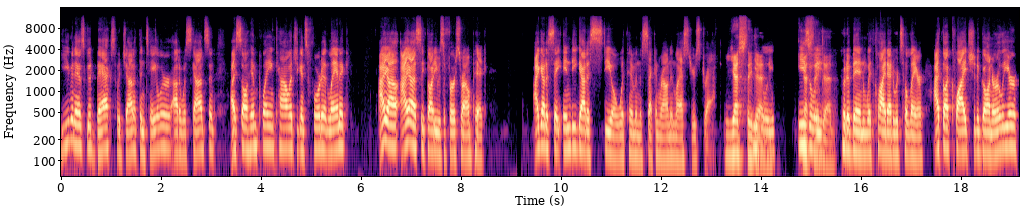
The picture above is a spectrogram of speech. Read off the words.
He even has good backs with Jonathan Taylor out of Wisconsin. I saw him play in college against Florida Atlantic. I uh, I honestly thought he was a first round pick. I got to say, Indy got a steal with him in the second round in last year's draft. Yes, they did. Easily, yes, easily they did. could have been with Clyde Edwards-Helaire. I thought Clyde should have gone earlier.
